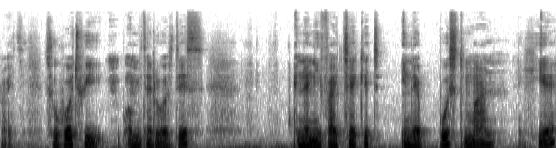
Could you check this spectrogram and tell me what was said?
Right so what we omitted was this. And then if i check it in the postman here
